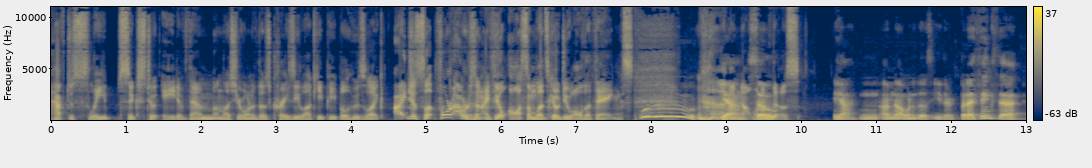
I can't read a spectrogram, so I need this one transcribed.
have to sleep six to eight of them unless you're one of those crazy lucky people who's like i just slept four hours and i feel awesome. Let's go do all the things. Woohoo! yeah i'm not so, one of those. yeah i'm not one of those either. But i think that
